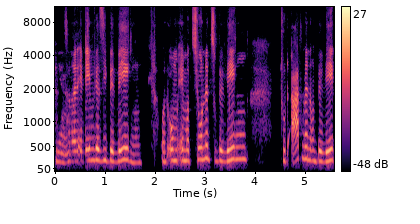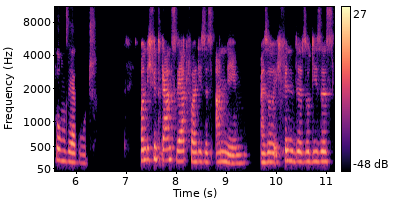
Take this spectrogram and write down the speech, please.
ja. sondern indem wir sie bewegen. Und um Emotionen zu bewegen, tut Atmen und Bewegung sehr gut. Und ich finde ganz wertvoll dieses Annehmen. Also ich finde so dieses,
